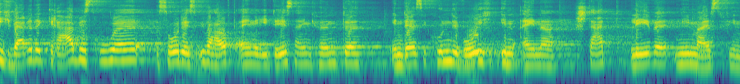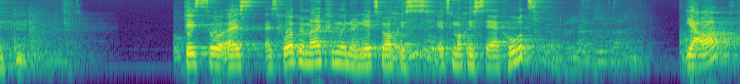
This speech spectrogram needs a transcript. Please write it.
Ich werde Grabesruhe, so das überhaupt eine Idee sein könnte, in der Sekunde, wo ich in einer Stadt lebe, niemals finden. Das so als, als Vorbemerkungen und jetzt mache ich es mach sehr kurz. Ja,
